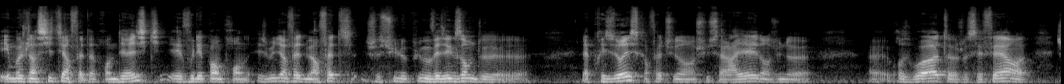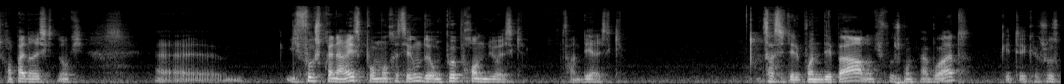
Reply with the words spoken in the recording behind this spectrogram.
et moi je l'incitais en fait à prendre des risques et elle voulait pas en prendre. Et je me dis en fait, mais en fait, je suis le plus mauvais exemple de la prise de risque. En fait, je suis, je suis salarié dans une euh, grosse boîte, je sais faire, je prends pas de risque. Donc, euh, il faut que je prenne un risque pour montrer ces de on peut prendre du risque, enfin des risques. Ça, c'était le point de départ. Donc, il faut que je monte ma boîte, qui était quelque chose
